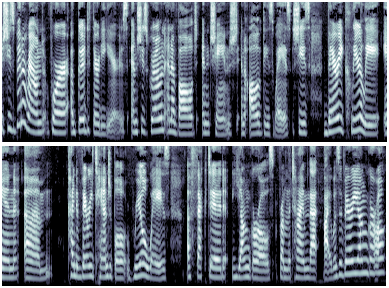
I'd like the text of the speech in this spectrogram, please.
she's been around for a good 30 years and she's grown and evolved and changed in all of these ways. She's very clearly in um, kind of very tangible, real ways affected young girls from the time that I was a very young girl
